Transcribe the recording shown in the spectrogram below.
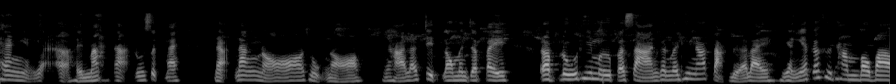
ท่งๆอย่างเงี้ยเออเห็นไหมนะรู้สึกไหม นะนั่งหนอถูกหนอนะคะแล้วจิตเรามันจะไปรับรู้ที่มือประสานกันไว้ที่หน้าตักหรืออะไร อย่างเงี้ยก็คือทำเบา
